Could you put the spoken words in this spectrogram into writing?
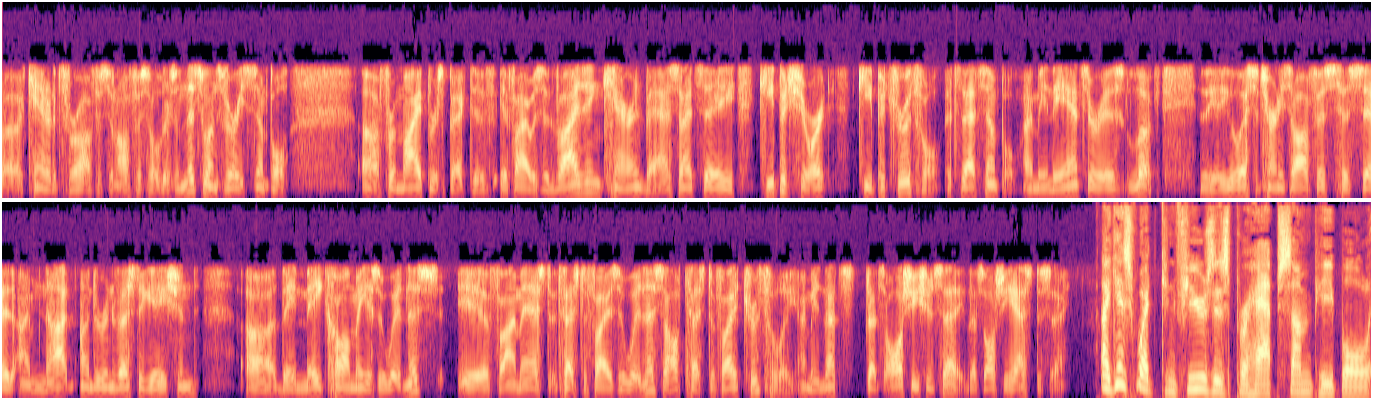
uh, candidates for office and office holders, and this one's very simple uh, from my perspective. If I was advising Karen Bass, I'd say keep it short, keep it truthful. It's that simple. I mean, the answer is look, the U.S. Attorney's Office has said I'm not under investigation. Uh, they may call me as a witness. If I'm asked to testify as a witness, I'll testify truthfully. I mean, that's that's all she should say. That's all she has to say. I guess what confuses perhaps some people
